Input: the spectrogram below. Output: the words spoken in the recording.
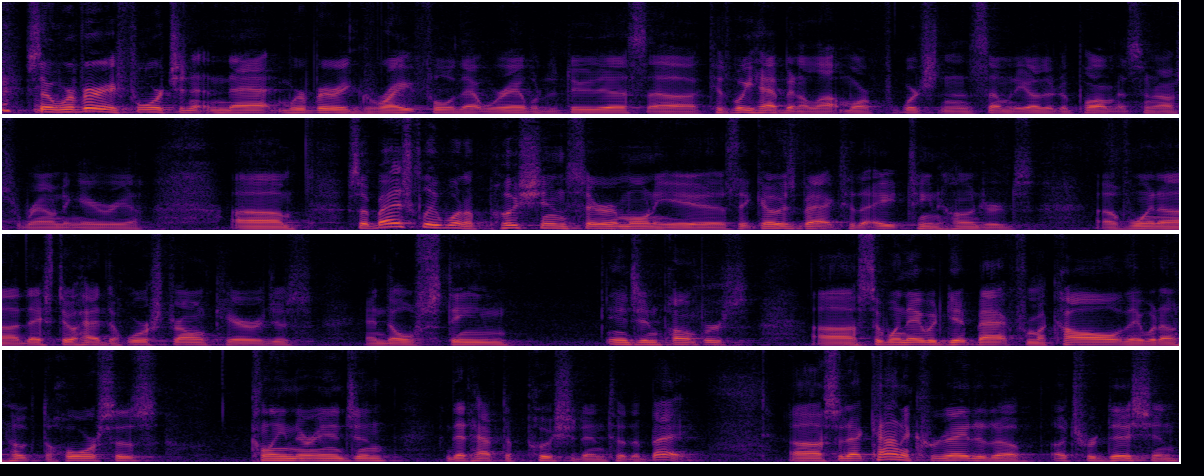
so we're very fortunate in that, and we're very grateful that we're able to do this because we have been a lot more fortunate than some of the other departments in our surrounding area. Um, so basically, what a push-in ceremony is, it goes back to the 1800s of when uh, they still had the horse-drawn carriages and those steam engine pumpers. Uh, so when they would get back from a call, they would unhook the horses, clean their engine, and they'd have to push it into the bay. Uh, so that kind of created a, a tradition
